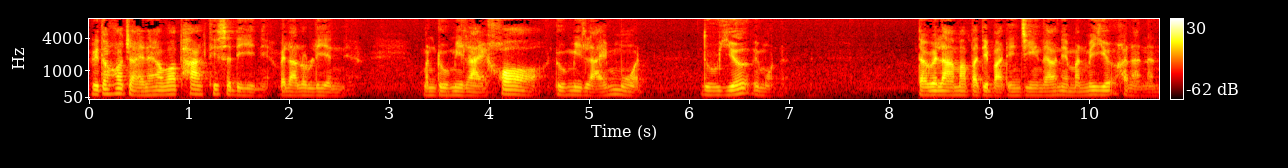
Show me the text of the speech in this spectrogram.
คือต้องเข้าใจนะครับว่าภาคทฤษฎีเนี่ย เวลาเราเรียนเนี่ย มันดูมีหลายข้อ ดูมีหลายหมวด ดูเยอะไปหมด แต่เวลามาปฏิบัติจริง ๆ แล้วเนี่ยมันไม่เยอะขนาดนั้น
